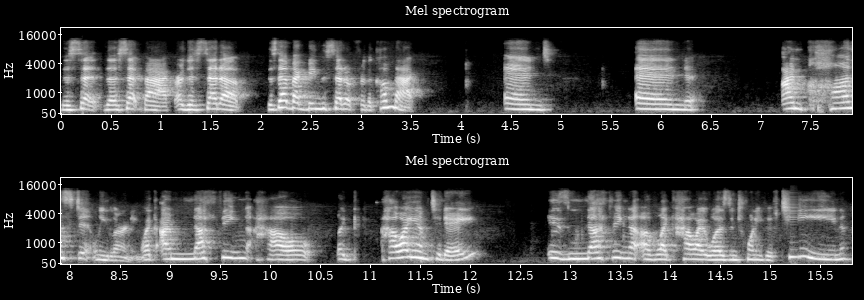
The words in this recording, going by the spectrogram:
the set, the setback or the setup, the setback being the setup for the comeback. And, and I'm constantly learning. Like I'm nothing how like how I am today is nothing of like how I was in 2015.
